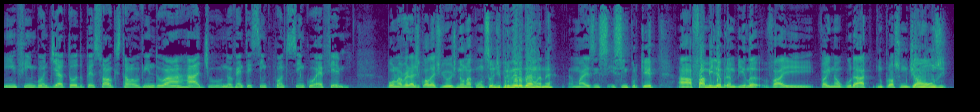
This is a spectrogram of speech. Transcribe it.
Enfim, bom dia a todo o pessoal que está ouvindo a Rádio 95.5 FM. Bom, na verdade, Claudete veio hoje não na condição de primeira-dama, né? Mas e sim porque a família Brambila vai, vai inaugurar no próximo dia 11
